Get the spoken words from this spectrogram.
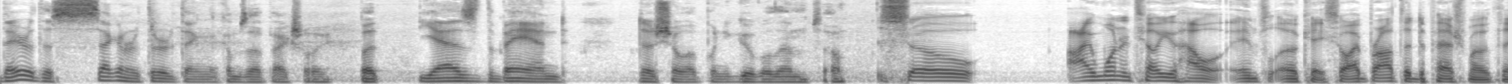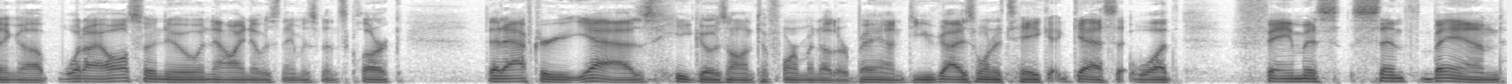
They're the second or third thing that comes up actually. But Yaz the band does show up when you Google them. So So I want to tell you how. Influ- okay, so I brought the Depeche Mode thing up. What I also knew, and now I know his name is Vince Clarke, that after Yaz, he goes on to form another band. Do you guys want to take a guess at what famous synth band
